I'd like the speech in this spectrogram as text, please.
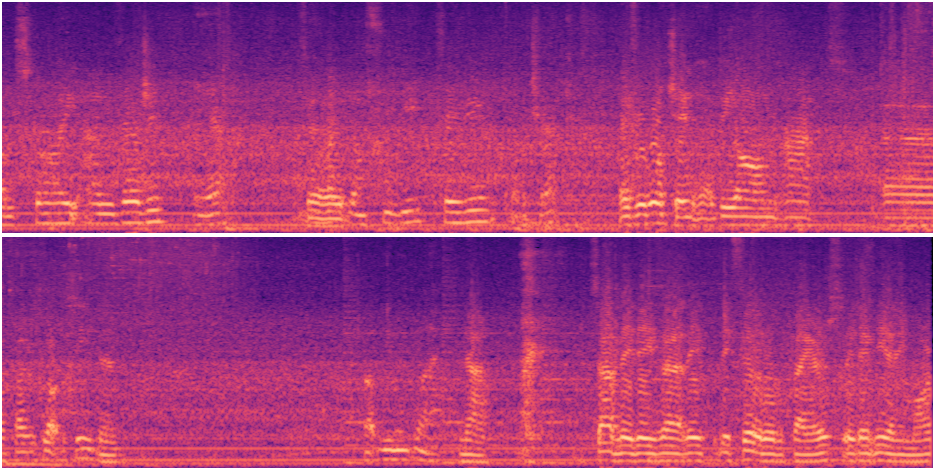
on Sky and Virgin. Yeah. So- on Freeview. Preview. Double check. If you're watching, it'll be on at uh, 5 o'clock this evening. But we won't it. No. Sadly, they've, uh, they've, they filled all the players, they don't need any more.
